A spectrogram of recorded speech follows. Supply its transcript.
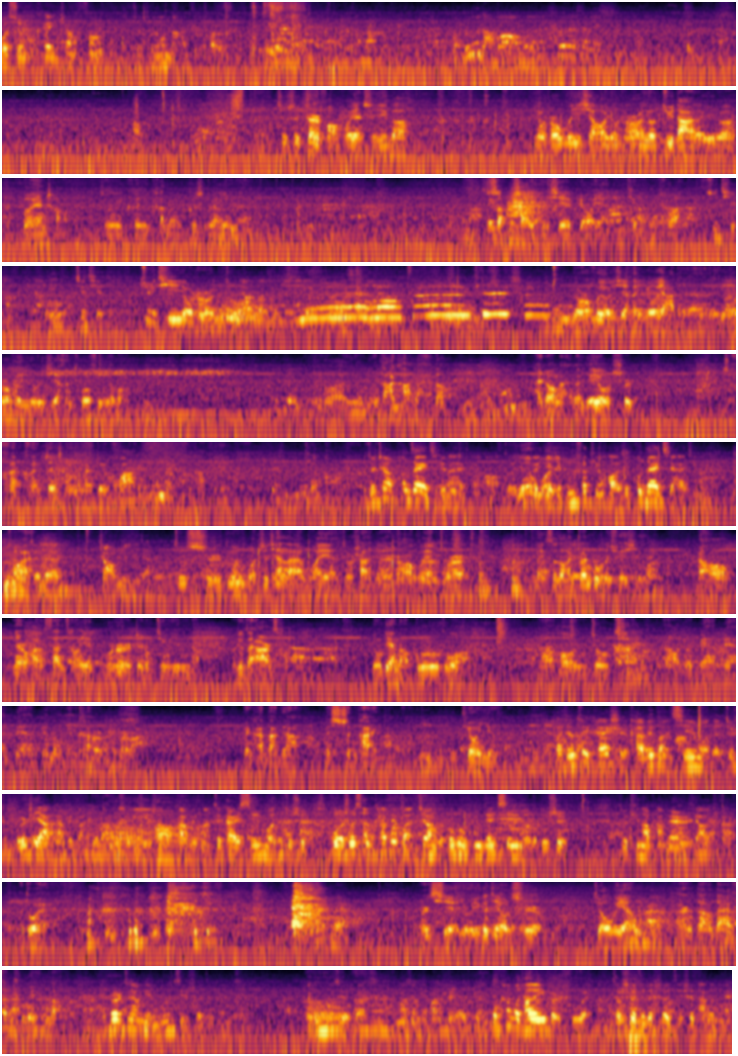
或许我们可以这样放，就不用拿着。不用打包，我那车在下面洗呢。好。就是这儿仿佛也是一个，有时候微小，有时候又巨大的一个表演场，就是你可以看到各式各样的人，上上演一些表演，挺魔幻的。具体的，嗯，具体的。具体有时候就，有时候会有一些很优雅的人，有时候会有一些很脱俗的嘛。比如说有有打卡来的，拍照来的，也有是很很真诚的来对话什么的，喝咖啡，挺好的。我觉得这样碰在一起真的还挺好。对，因为我也也不能说挺好，就碰在一起还挺让我觉得着迷的。就是因为我之前来，我也就是上学的时候，我也不是每次都很专注的学习嘛。然后那时候好像三层也不是这种静音的，我就在二层用电脑工作，然后你就看，然后就边边边边弄边看，边看大家那神态什么的，嗯，挺有意思。好像最开始咖啡馆吸引我的，就是不是这家咖啡馆，就通俗意义上的咖啡馆。最开始吸引我的就是，或者说像咖啡馆这样的公共空间吸引我的就是，就听到旁边人聊天。对。而且有一个建筑师叫魏延武，他是当代很出名的。他不是经常给 MUJI 设计东西，他跟 MUJI 有关系。我看过他的一本书，哎，叫《设计的设计》，是他的吗？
